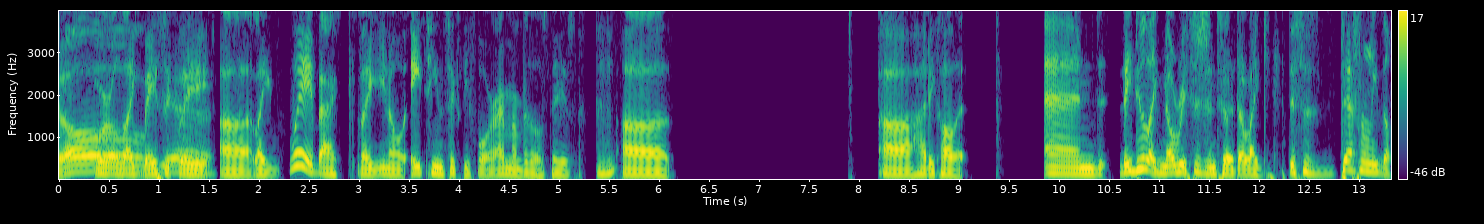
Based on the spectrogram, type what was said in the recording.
Oh, where it was like basically yeah. uh like way back like you know 1864 i remember those days Mhm. uh uh how do you call it and they do like no research into it. They're like, this is definitely the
